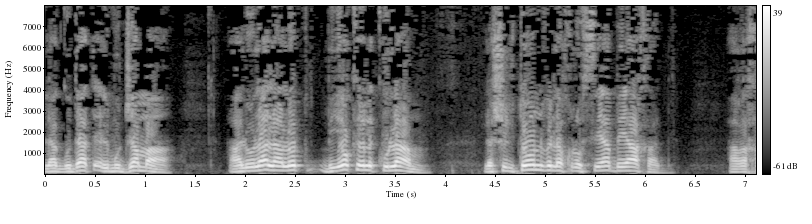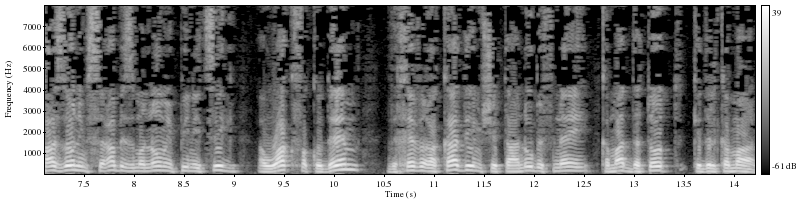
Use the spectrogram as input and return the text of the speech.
לאגודת אל-מוג'מע, העלולה לעלות ביוקר לכולם, לשלטון ולאוכלוסייה ביחד. הערכה זו נמסרה בזמנו מפי נציג הוואקף הקודם וחבר הקאדים שטענו בפני קמ"ט דתות כדלקמן.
